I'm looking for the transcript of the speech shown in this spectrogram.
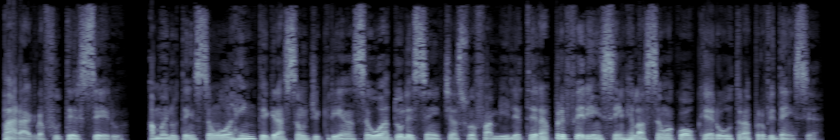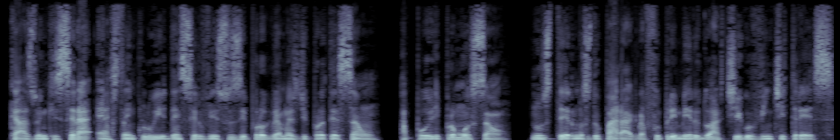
Parágrafo 3 a manutenção ou a reintegração de criança ou adolescente à sua família terá preferência em relação a qualquer outra providência, caso em que será esta incluída em serviços e programas de proteção, apoio e promoção, nos termos do parágrafo 1 do artigo 23,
